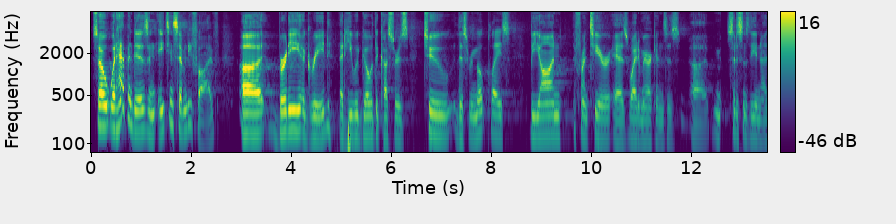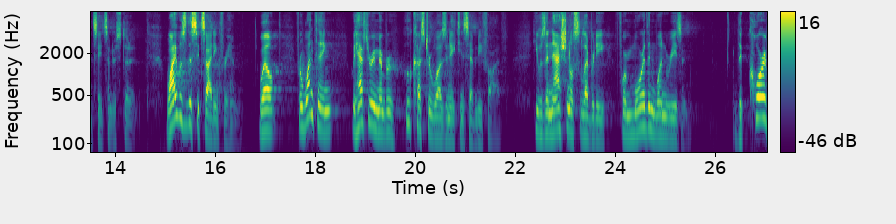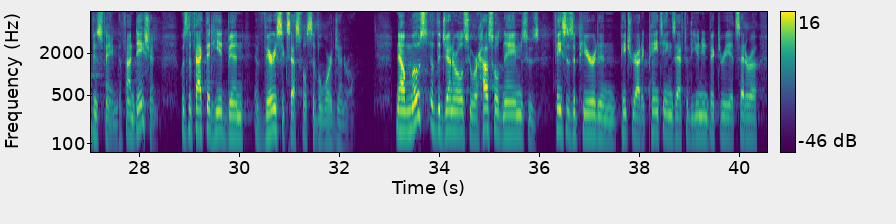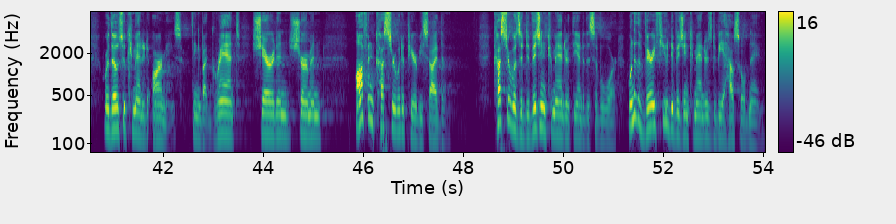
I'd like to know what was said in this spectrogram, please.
So what happened is in 1875, uh, Bertie agreed that he would go with the Custers to this remote place beyond the frontier as white Americans, as uh, citizens of the United States understood it. Why was this exciting for him? Well, for one thing, we have to remember who Custer was in 1875. He was a national celebrity for more than one reason. The core of his fame, the foundation, was the fact that he had been a very successful Civil War general. Now, most of the generals who were household names, whose faces appeared in patriotic paintings after the Union victory, etc., were those who commanded armies. Thinking about Grant, Sheridan, Sherman. Often Custer would appear beside them. Custer was a division commander at the end of the Civil War, one of the very few division commanders to be a household name.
